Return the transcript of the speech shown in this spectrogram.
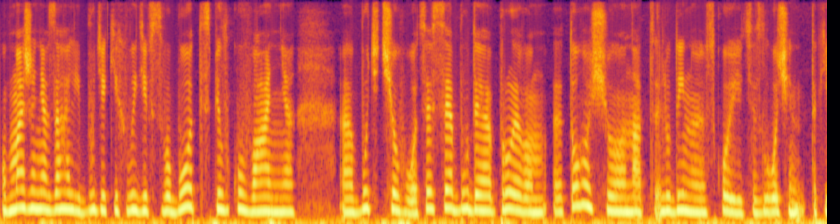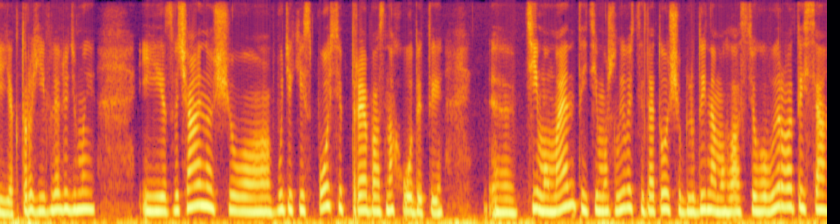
обмеження взагалі будь-яких видів свобод, спілкування. Е, будь-чого, це все буде проявом е, того, що над людиною скоюється злочин, такий як торгівля людьми, і звичайно, що в будь-який спосіб треба знаходити ті моменти, ті можливості для того, щоб людина могла з цього вирватися,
